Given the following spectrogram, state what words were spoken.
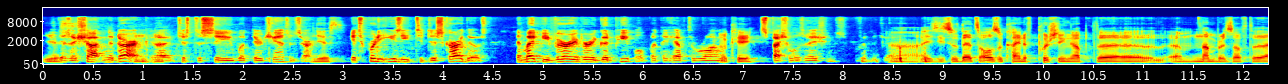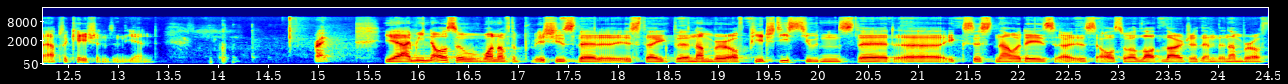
Yes. as a shot in the dark, Mm-hmm. uh, just to see what their chances are. Yes. It's pretty easy to discard those. They might be very, very good people, but they have the wrong Okay. specializations for the job. Ah, I see. So that's also kind of pushing up the um, numbers of the applications in the end. right. Yeah, I mean, also one of the issues that is like the number of PhD students that uh, exist nowadays uh, is also a lot larger than the number of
